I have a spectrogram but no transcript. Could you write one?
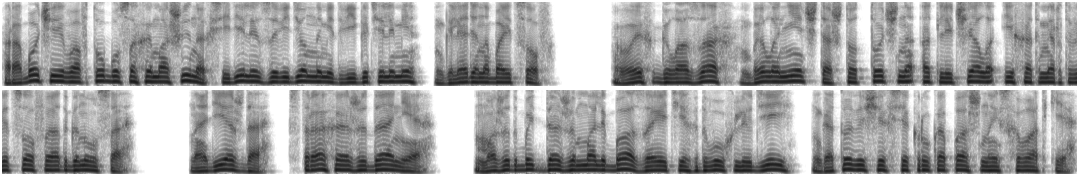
Рабочие в автобусах и машинах сидели с заведенными двигателями, глядя на бойцов. В их глазах было нечто, что точно отличало их от мертвецов и от гнуса. Надежда, страх и ожидание, может быть даже мольба за этих двух людей, готовящихся к рукопашной схватке.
